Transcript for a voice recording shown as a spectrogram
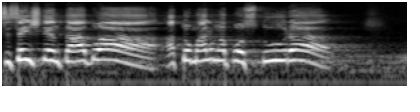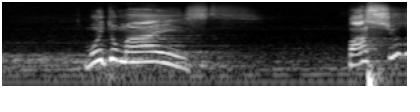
se sente tentado a, a tomar uma postura muito mais fácil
